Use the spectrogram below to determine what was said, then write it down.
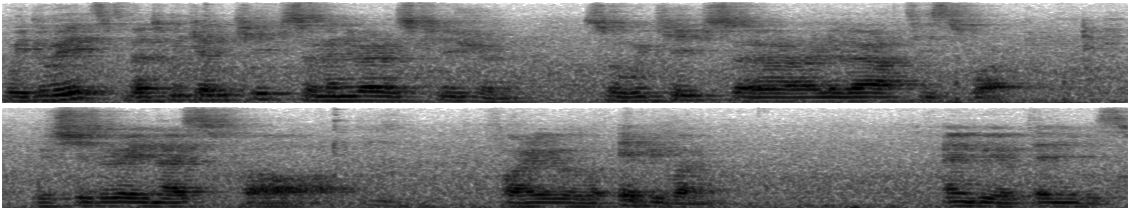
we do it, but we can keep the manual exclusion. So we keep the level artist work, which is very nice for, for everyone. And we obtain this.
